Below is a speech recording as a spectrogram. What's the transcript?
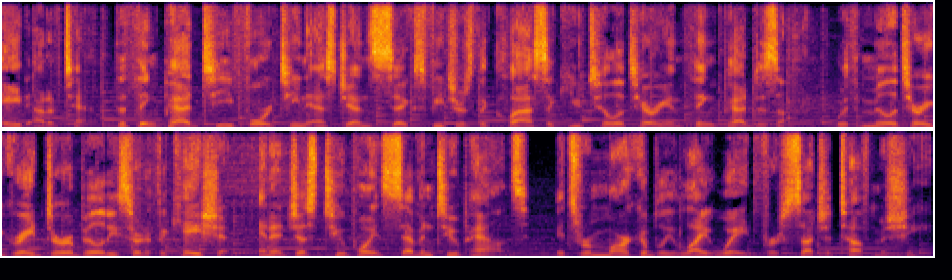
8 out of 10. The ThinkPad T14S Gen 6 features the classic utilitarian ThinkPad design with military-grade durability certification, and at just 2.72 pounds, it's remarkably lightweight for such a tough machine.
